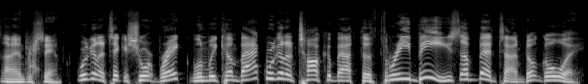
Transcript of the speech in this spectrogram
I understand. Right. We're going to take a short break. When we come back, we're going to talk about the three B's of bedtime. Don't go away.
